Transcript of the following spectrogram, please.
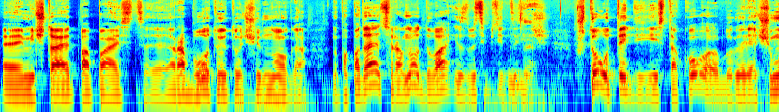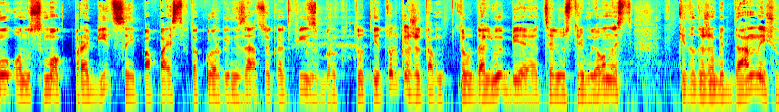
э, мечтают попасть, э, работают очень много, но попадают все равно 2 из 25 тысяч. Что у Тедди есть такого, благодаря чему он смог пробиться и попасть в такую организацию, как Питтсбург? Тут не только же там трудолюбие, целеустремленность, какие-то должны быть данные еще,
